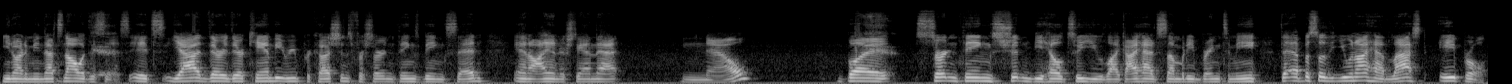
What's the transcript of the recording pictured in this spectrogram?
You know what I mean? That's not what this is. It's yeah, there there can be repercussions for certain things being said, and I understand that now. But certain things shouldn't be held to you. Like I had somebody bring to me the episode that you and I had last April,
